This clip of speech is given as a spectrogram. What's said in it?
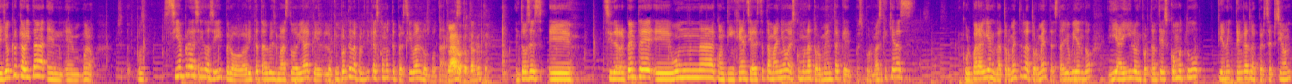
eh, yo creo que ahorita en, en- bueno, pues siempre ha sido así, pero ahorita tal vez más todavía, que lo que importa en la política es cómo te perciban los votantes. Claro, totalmente. Entonces, eh, si de repente eh, una contingencia de este tamaño es como una tormenta que, pues por más que quieras culpar a alguien, la tormenta es la tormenta, está lloviendo y ahí lo importante es cómo tú tiene- tengas la percepción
